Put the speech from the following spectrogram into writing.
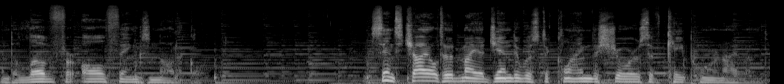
and a love for all things nautical. Since childhood, my agenda was to climb the shores of Cape Horn Island,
